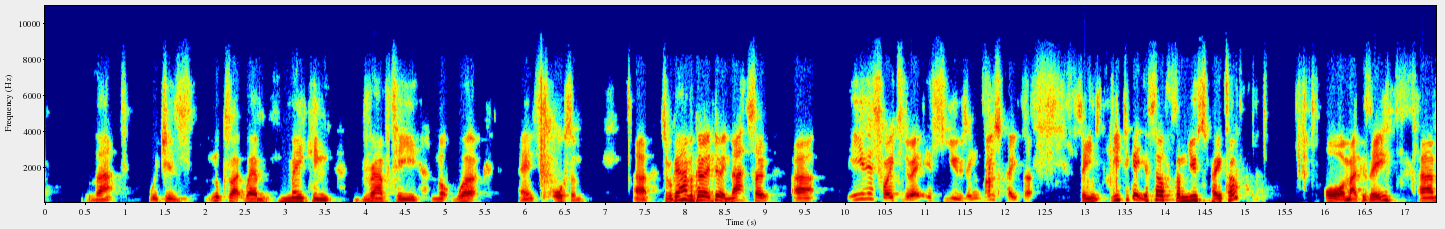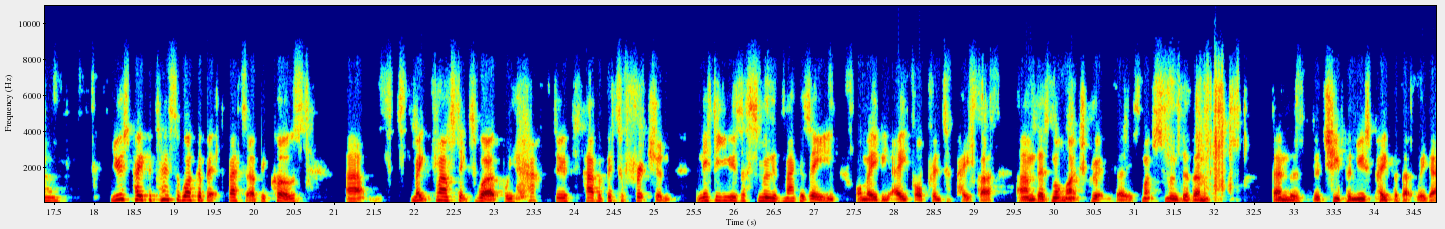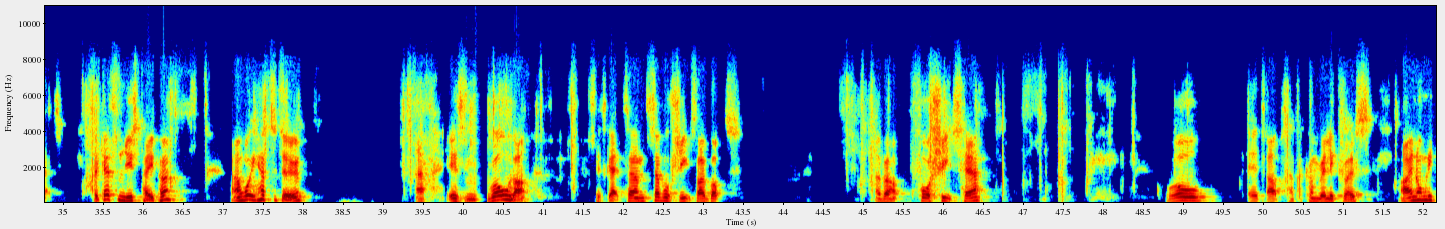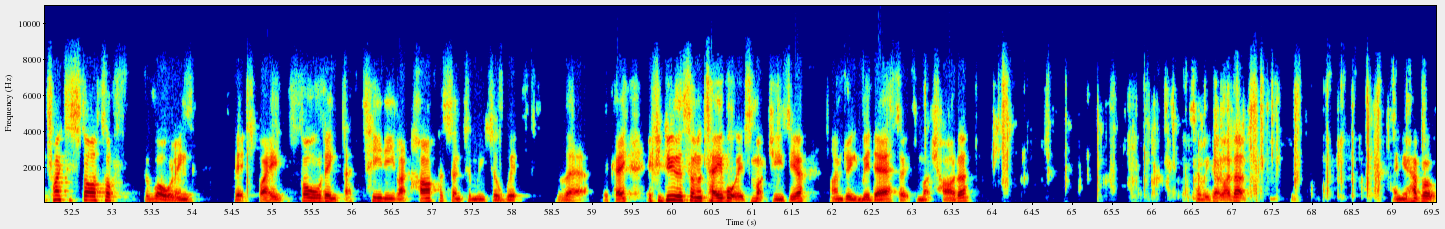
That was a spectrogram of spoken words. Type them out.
that, which is looks like we're making gravity not work. And it's awesome. Uh, so we're going to have a go at doing that. So uh, the easiest way to do it is using newspaper. So you need to get yourself some newspaper or a magazine. Um, newspaper tends to work a bit better because uh, to make flower sticks work, we have to have a bit of friction. And if you use a smooth magazine or maybe A4 printer paper, um, there's not much grip. It's much smoother than than the, the cheaper newspaper that we get. So get some newspaper, and what you have to do uh, is roll up. Let's get um, several sheets. I've got about four sheets here. Roll it up. So I come really close, I normally try to start off the rolling bit by folding a teeny, like half a centimeter width there. Okay, if you do this on a table, it's much easier. I'm doing mid-air, so it's much harder. So we go like that, and you have a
